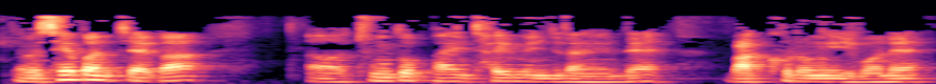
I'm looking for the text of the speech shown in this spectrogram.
그 다음에 세 번째가 어, 중도파인 자유민주당인데 마크롱이 이번에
